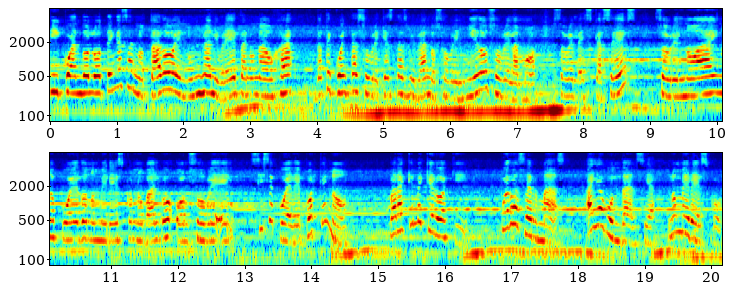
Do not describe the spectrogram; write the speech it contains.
Y cuando lo tengas anotado en una libreta, en una hoja, Date cuenta sobre qué estás vibrando, sobre el miedo, sobre el amor, sobre la escasez, sobre el no hay, no puedo, no merezco, no valgo, o sobre el sí se puede, ¿por qué no? ¿Para qué me quedo aquí? Puedo hacer más, hay abundancia, lo merezco.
